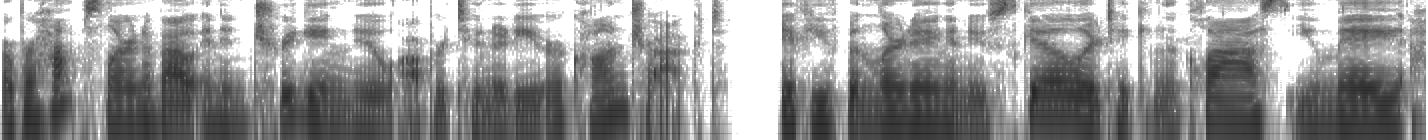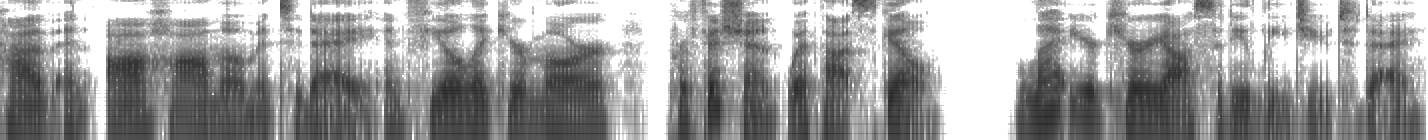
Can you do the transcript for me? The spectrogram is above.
or perhaps learn about an intriguing new opportunity or contract. If you've been learning a new skill or taking a class, you may have an aha moment today and feel like you're more proficient with that skill. Let your curiosity lead you today.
